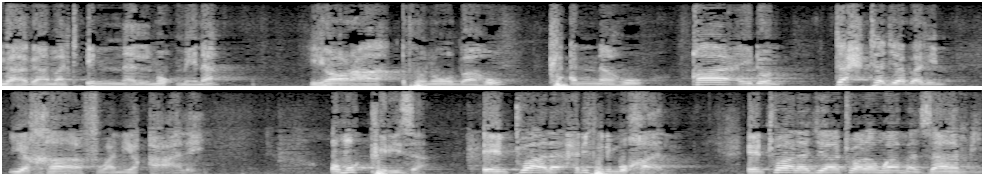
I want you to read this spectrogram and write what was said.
ngaagamba nti ina almumina yara dhunubahu kaannahu qaidun tahta jabalin yakhaafu an yaqa alaih omukkiriza entwala haditha ni bukhari entwala gyatwalamu amazambi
